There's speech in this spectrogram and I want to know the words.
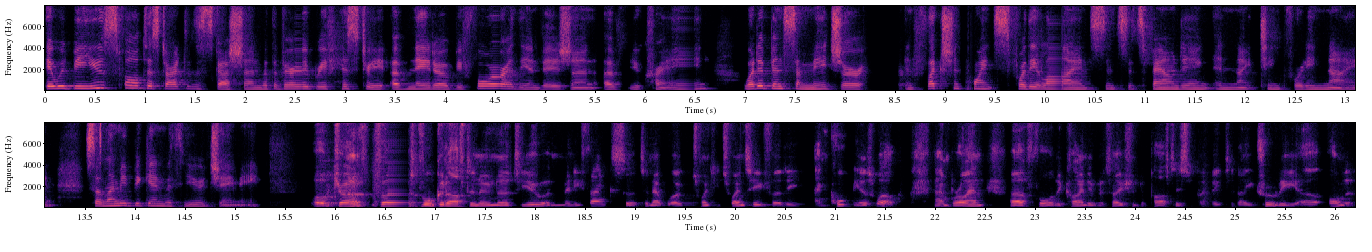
It would be useful to start the discussion with a very brief history of NATO before the invasion of Ukraine. What have been some major inflection points for the alliance since its founding in 1949? So let me begin with you, Jamie. Well, Joanna, first of all, good afternoon uh, to you, and many thanks uh, to Network 2020 for the and Courtney as well, and Brian uh, for the kind invitation to participate today. Truly uh, honoured.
